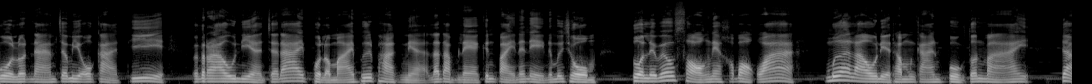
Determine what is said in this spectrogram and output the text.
บัวรดน้ำจะมีโอกาสที่เราเนี่ยจะได้ผลไม้พืชผักเนี่ยระดับแรขึ้นไปนั่นเองท่านผู้ชม ส่วนเลเวล2เนี่ยเขาบอกว่าเมื่อเราเนี่ยทำการปลูกต้นไม้ จะ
